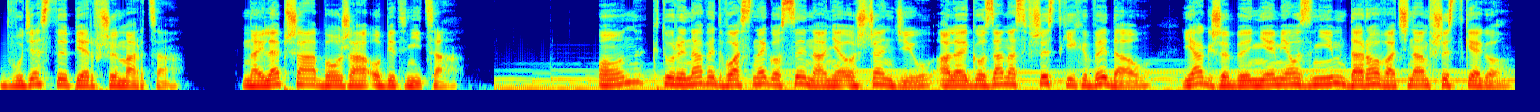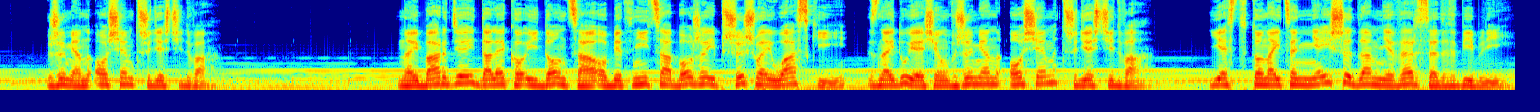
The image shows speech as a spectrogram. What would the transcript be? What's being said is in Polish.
21 marca. Najlepsza Boża obietnica. On, który nawet własnego syna nie oszczędził, ale go za nas wszystkich wydał, jakżeby nie miał z nim darować nam wszystkiego. Rzymian 8:32. Najbardziej daleko idąca obietnica Bożej przyszłej łaski znajduje się w Rzymian 8:32. Jest to najcenniejszy dla mnie werset w Biblii.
